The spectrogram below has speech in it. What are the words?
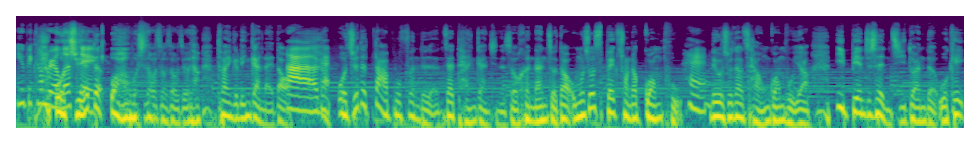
you become 我觉 realistic 得。哇，我知道，我知道，我知道，突然一个灵感来到。啊，OK，我觉得大部分的人在谈感情的时候很难走到，我们说 spectrum 叫光谱，嘿，例如说像彩虹光谱一样，一边就是很极端的，我可以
